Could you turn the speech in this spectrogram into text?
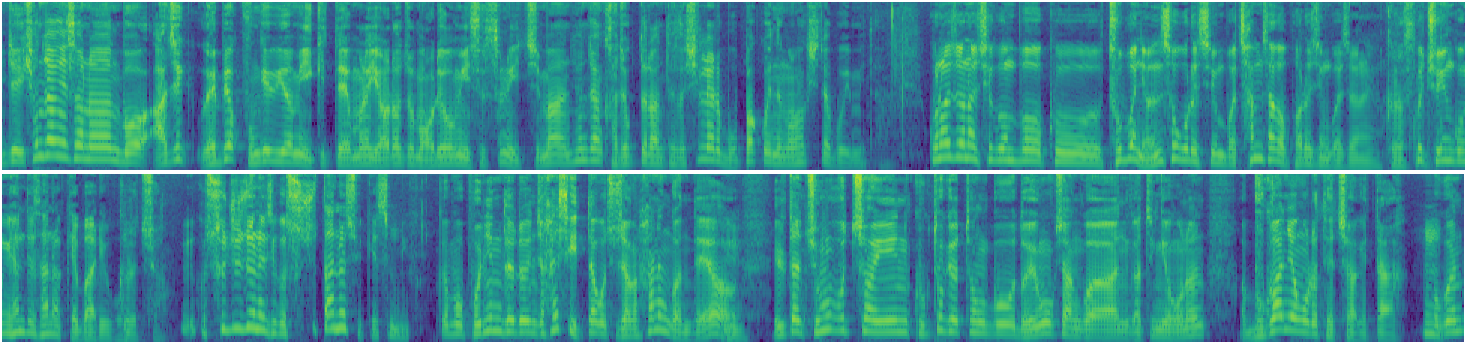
이제 현장에서는 뭐 아직 외벽 붕괴 위험이 있기 때문에 여러 좀 어려움이 있을 수는 있지만 현장 가족들한테서 신뢰를 못 받고 있는 건 확실해 보입니다. 그나저나 지금 뭐 그 두 번 연속으로 지금 뭐 참사가 벌어진 거잖아요. 그렇습니다. 그 주인공이 현대산업개발이고. 그렇죠. 이거 수주전에서 이거 수주 따낼 수 있겠습니까? 그러니까 뭐 본인들은 이제 할 수 있다고 주장을 하는 건데요. 네. 일단 주무부처인 국토교통부 노영욱 장관 같은 경우는 무관용으로 대처하겠다. 음. 혹은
